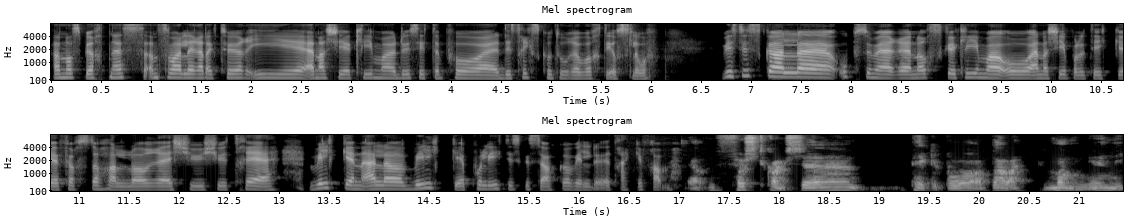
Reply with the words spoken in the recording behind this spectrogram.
Anders Bjørtnes, ansvarlig redaktør i Energi og klima, du sitter på distriktskontoret vårt i Oslo. Hvis du skal oppsummere norsk klima- og energipolitikk første halvår 2023, hvilken eller hvilke politiske saker vil du trekke fram? Ja, først kanskje peke på at det har vært mange ny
